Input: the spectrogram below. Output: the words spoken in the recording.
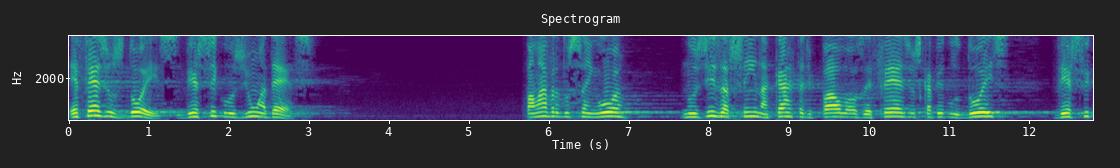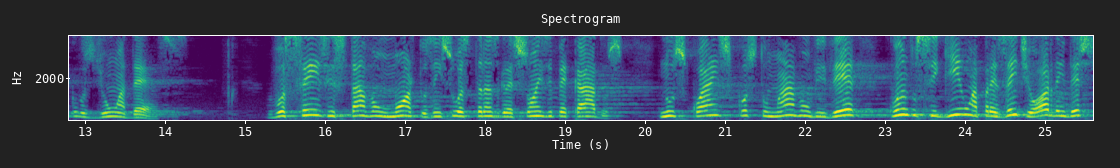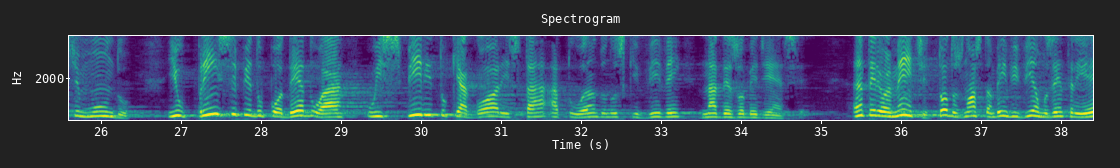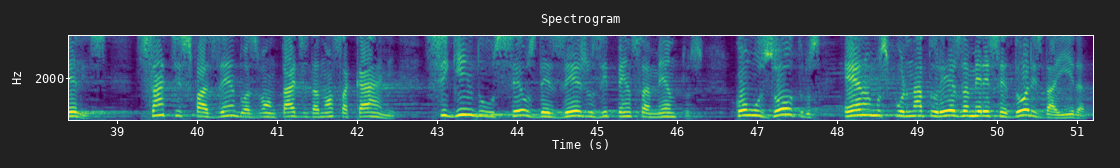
Efésios 2, versículos de 1 a 10. A palavra do Senhor nos diz assim na carta de Paulo aos Efésios, capítulo 2, versículos de 1 a 10. Vocês estavam mortos em suas transgressões e pecados, nos quais costumavam viver quando seguiam a presente ordem deste mundo e o príncipe do poder do ar, o espírito que agora está atuando nos que vivem na desobediência. Anteriormente, todos nós também vivíamos entre eles, satisfazendo as vontades da nossa carne, seguindo os seus desejos e pensamentos. Como os outros, éramos por natureza merecedores da ira.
